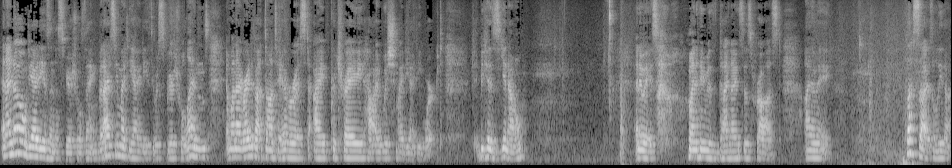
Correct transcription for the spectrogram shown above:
And I know DID isn't a spiritual thing, but I see my DID through a spiritual lens, and when I write about Dante Everest, I portray how I wish my DID worked. Because, you know... Anyways, my name is Dionysus Frost. I am a plus size Alita,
